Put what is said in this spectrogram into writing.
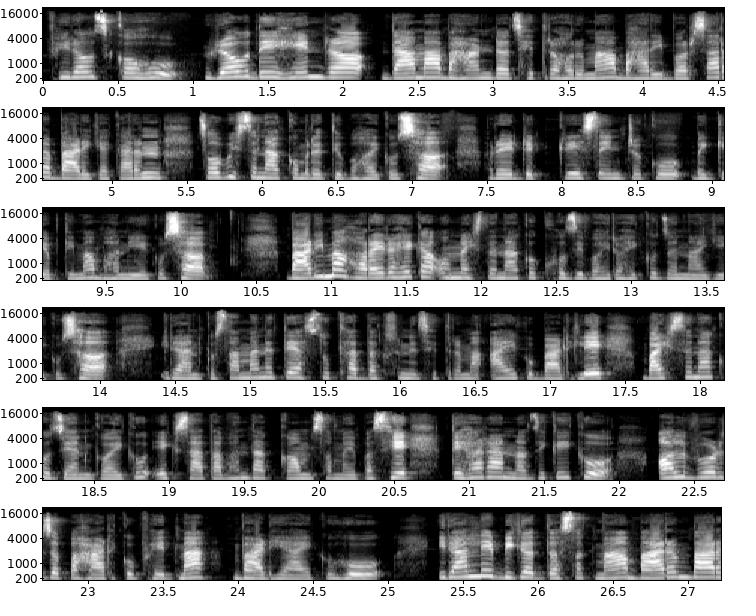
फिरोज कहु रौदेहेन र दामा भाण्ड क्षेत्रहरूमा भारी वर्षा र बाढीका कारण चौबिसजनाको मृत्यु भएको छ। रेड क्रेसेन्टको विज्ञप्तिमा भनिएको छ। बाढीमा हराइरहेका उन्नाइसजनाको खोजी भइरहेको जनाइएको छ। इरानको सामान्यतया सुक्खा दक्षिणी क्षेत्रमा आएको बाढीले बाइसजनाको ज्यान गएको एक साताभन्दा कम समयपछि तेहरान नजिकैको अलबोर्ज पहाडको फेदमा बाढी आएको हो। इरानले विगत दशकमा बारम्बार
